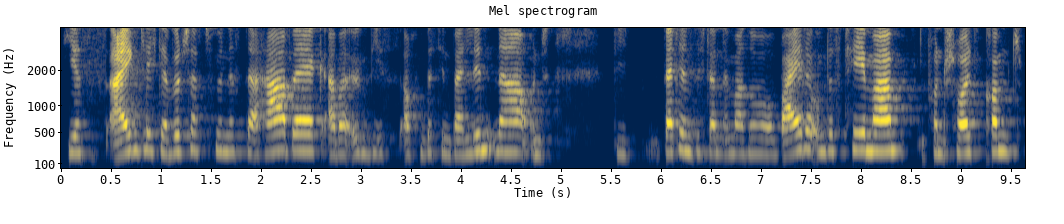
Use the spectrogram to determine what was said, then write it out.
Hier ist es eigentlich der Wirtschaftsminister Habeck, aber irgendwie ist es auch ein bisschen bei Lindner und die betteln sich dann immer so beide um das Thema. Von Scholz kommt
